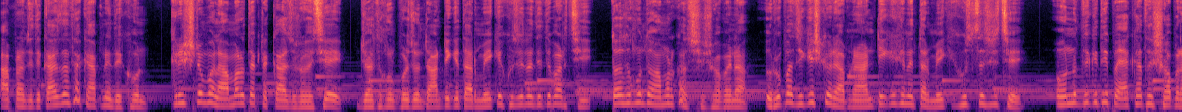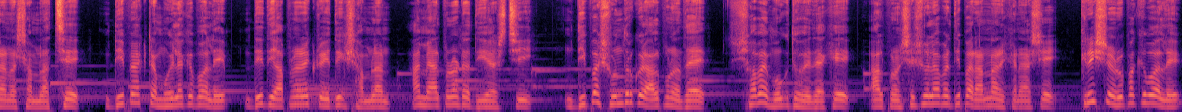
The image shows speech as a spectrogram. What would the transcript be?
আপনার যদি কাজ না থাকে, আপনি দেখুন। কৃষ্ণ বলে, আমারও তো একটা কাজ রয়েছে। যতক্ষণ পর্যন্ত আন্টিকে তার মেয়েকে খুঁজে না দিতে পারছি, ততক্ষণ তো আমার কাজ শেষ হবে না। রূপা জিজ্ঞেস করে, আপনার আন্টিকে এখানে তার মেয়েকে খুঁজতে এসেছে? অন্যদিকে দীপা এক হাতে সব রান্না সামলাচ্ছে। দীপা একটা মহিলাকে বলে, দিদি, আপনারা একটু এদিক সামলান, আমি আলপনাটা দিয়ে আসছি। দীপা সুন্দর করে আলপনা দেয়, সবাই মুগ্ধ হয়ে দেখে। আলপনা শেষ হলে আবার দীপা রান্নার এখানে আসে। কৃষ্ণ রূপাকে বলে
